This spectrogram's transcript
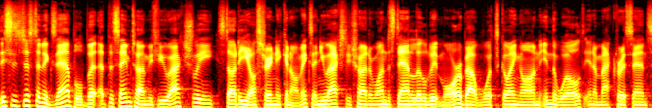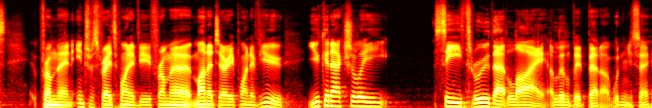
this is just an example, but at the same time, if you actually study Austrian economics and you actually try to understand a little bit more about what's going on in the world in a macro sense, from an interest rates point of view, from a monetary point of view, you can actually see through that lie a little bit better, wouldn't you say?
